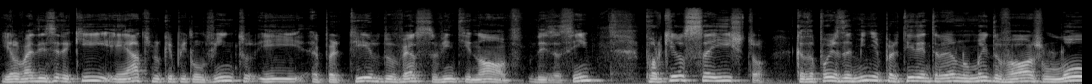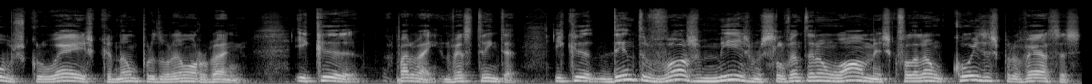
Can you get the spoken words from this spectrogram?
e ele vai dizer aqui em Atos no capítulo 20 e a partir do verso 29, diz assim: Porque eu sei isto, que depois da minha partida entrarão no meio de vós lobos cruéis que não perdurarão ao rebanho, e que, repare bem, no verso 30, e que dentre vós mesmos se levantarão homens que falarão coisas perversas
